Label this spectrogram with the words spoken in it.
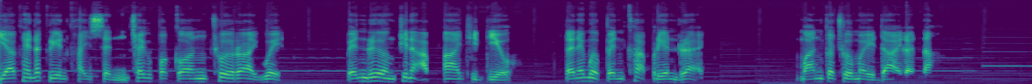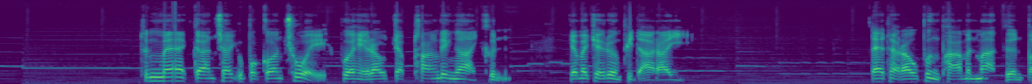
อยากให้นักเรียนไคเซนใช้อุปกรณ์ช่วยร่ายเวท เป็นเรื่องที่น่าอับอายทีเดียว แต่ในเมื่อเป็นคาบเรียนแรก มันก็ช่วยไม่ได้แล้วนะ ถึงแม้การใช้อุปกรณ์ช่วย เพื่อให้เราจับทางได้ง่ายขึ้น จะไม่ใช่เรื่องผิดอะไร แต่ถ้าเราพึ่งพามันมากเกินไป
